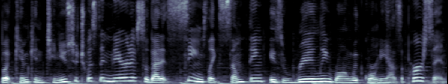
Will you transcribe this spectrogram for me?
but Kim continues to twist the narrative so that it seems like something is really wrong with Kourtney as a person.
